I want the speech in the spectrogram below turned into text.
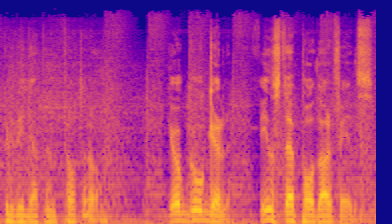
skulle vilja att den pratade om. Gubb Google, finns det poddar finns.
